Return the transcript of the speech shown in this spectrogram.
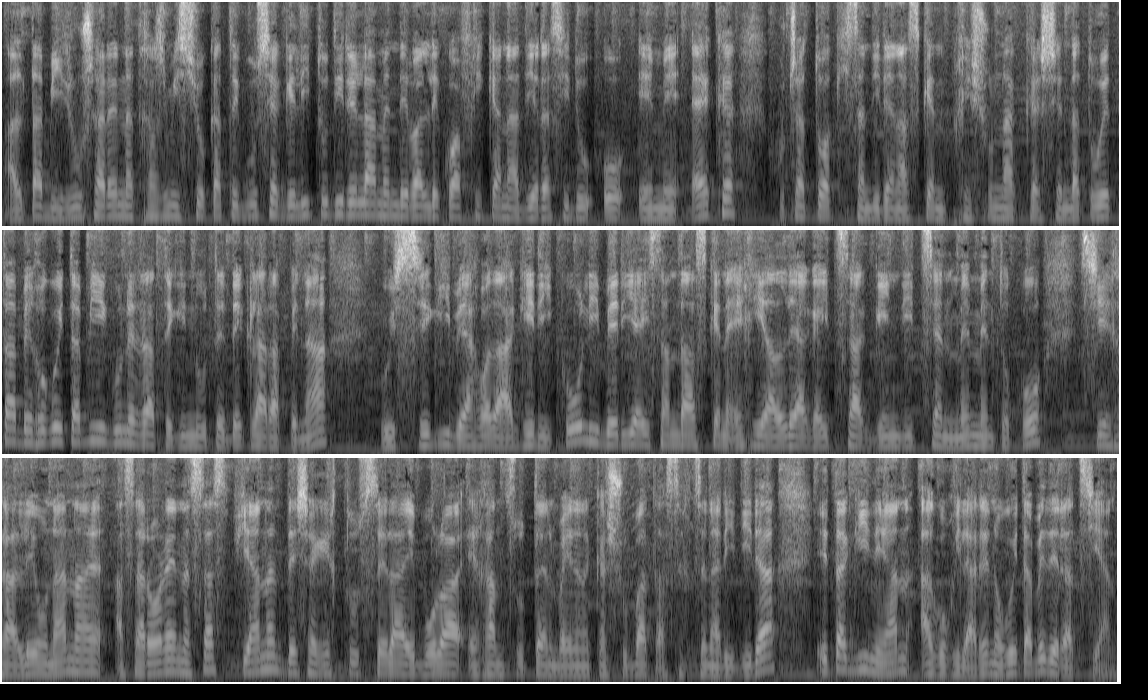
Alta virusaren transmisio kateguzia gelitu direla mendebaldeko Afrikan adierazidu OME-ek. Kutsatuak izan diren azken presunak sendatu eta berrogoita bi egunerat egin dute deklarapena. Goiz segi behar bada ageriko, Liberia izan da azken Erri aldea gaitza geinditzen mementoko, Sierra Leonan azaroren zazpian desagertu zela ebola errantzuten bainan kasu bat azertzen ari dira, eta ginean agorilaren ogoita bederatzean.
